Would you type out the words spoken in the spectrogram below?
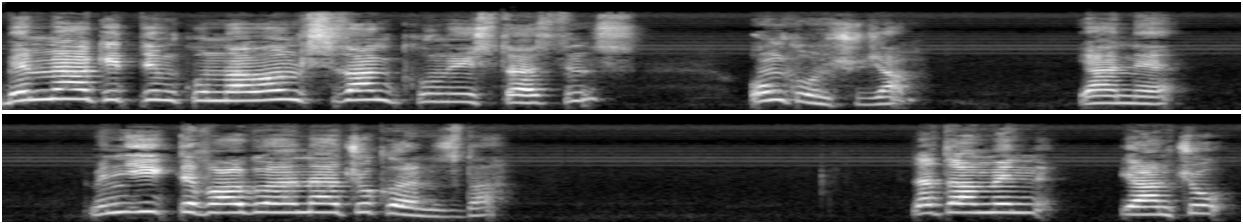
Ben merak ettiğim konular var mı? Siz hangi konuyu istersiniz? Onu konuşacağım. Yani beni ilk defa görenler çok aranızda. Zaten ben yani çok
